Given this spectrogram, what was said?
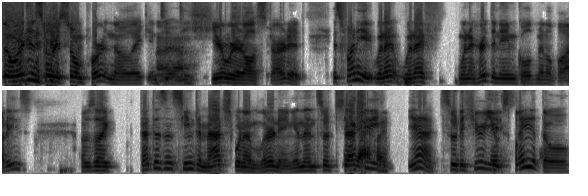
The origin story is so important though, like and Oh, to, yeah. to hear where it all started. It's funny when I when I when I heard the name Gold Medal Bodies, I was like, that doesn't seem to match what I'm learning. And then so to actually, yeah, so to hear you explain it though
